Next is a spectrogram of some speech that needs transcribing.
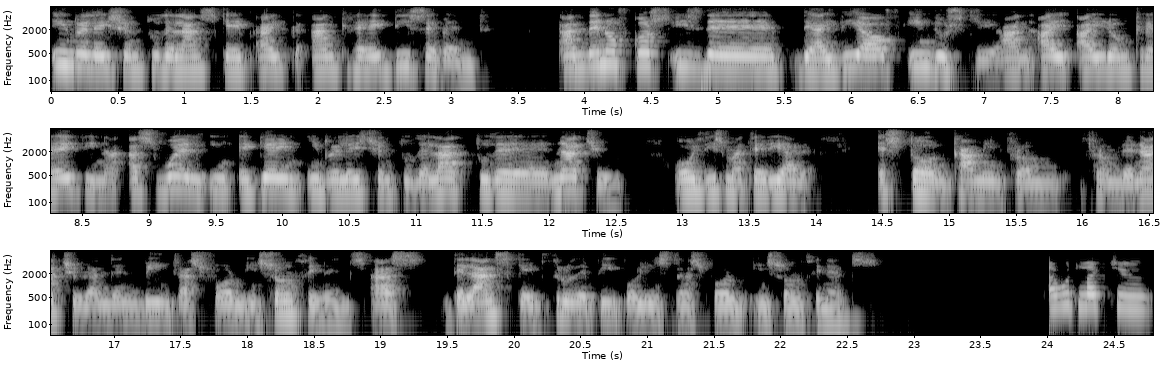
in relation to the landscape and create this event and then of course is the the idea of industry and iron creating as well in, again in relation to the to the nature all this material stone coming from from the nature and then being transformed in something else as the landscape through the people is transformed in something else. I would like to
